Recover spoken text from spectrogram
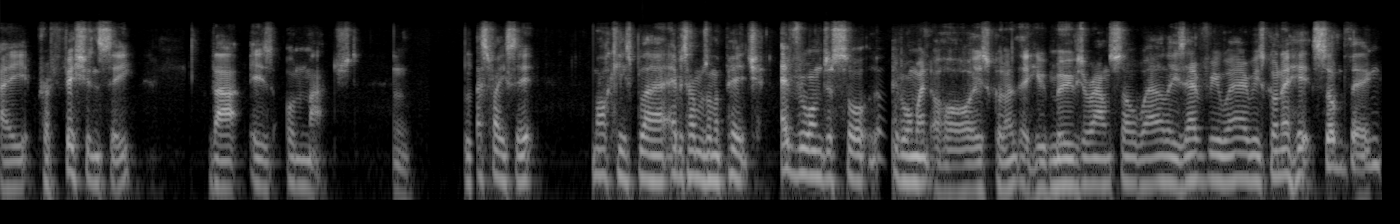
a proficiency that is unmatched. Hmm. Let's face it, Marquise Blair, every time he was on the pitch, everyone just saw, everyone went, oh, he's going to, he moves around so well. He's everywhere. He's going to hit something.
